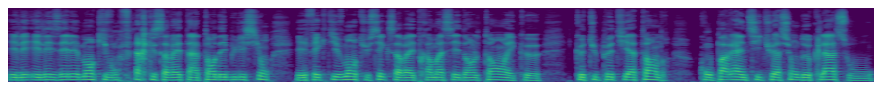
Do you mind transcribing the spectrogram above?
et les, les éléments qui vont faire que ça va être un temps d'ébullition. Et effectivement, tu sais que ça va être ramassé dans le temps et que, que tu peux t'y attendre, comparé à une situation de classe où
